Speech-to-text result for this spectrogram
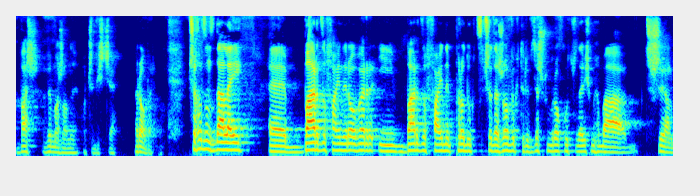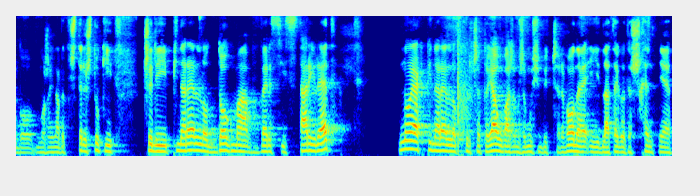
Wasz wymarzony oczywiście rower. Przechodząc dalej, e, bardzo fajny rower i bardzo fajny produkt sprzedażowy, który w zeszłym roku sprzedaliśmy chyba trzy albo może nawet cztery sztuki, czyli Pinarello Dogma w wersji Starry Red. No jak Pinarello, kurczę, to ja uważam, że musi być czerwone i dlatego też chętnie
